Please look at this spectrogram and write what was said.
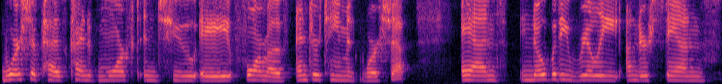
worship has kind of morphed into a form of entertainment worship and nobody really understands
